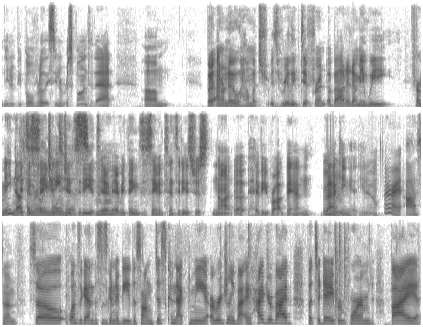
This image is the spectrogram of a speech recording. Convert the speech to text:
you know people really seem to respond to that. Um, but I don't know how much is really different about it. I mean, we For me, nothing it's the really same changes. intensity. It's e- mm-hmm. everything's the same intensity. It's just not a heavy rock band mm-hmm. backing it. You know. All right, awesome. So once again, this is going to be the song "Disconnect Me," originally by Hydrovibe, but today performed by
